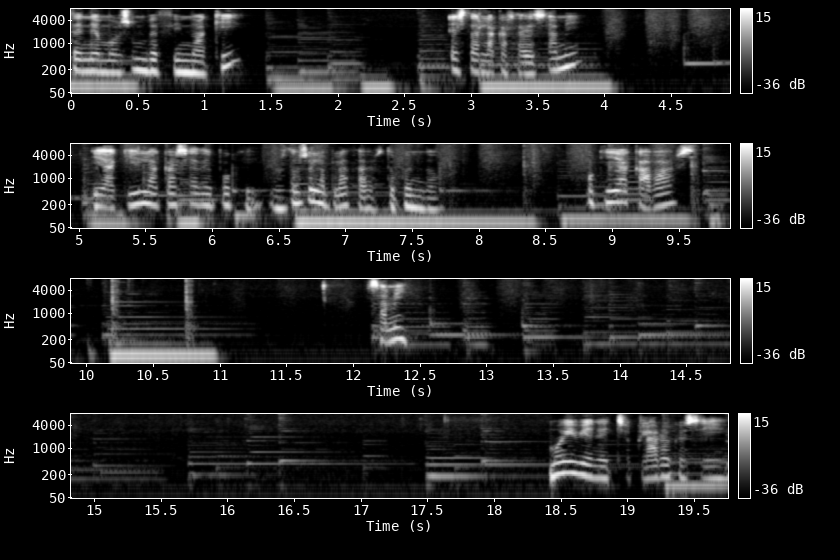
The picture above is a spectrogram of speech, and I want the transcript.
Tenemos un vecino aquí. Esta es la casa de Sami. Y aquí la casa de Poki. Los dos en la plaza, estupendo. Poki, ya acabas. Sami. Muy bien hecho, claro que sí.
